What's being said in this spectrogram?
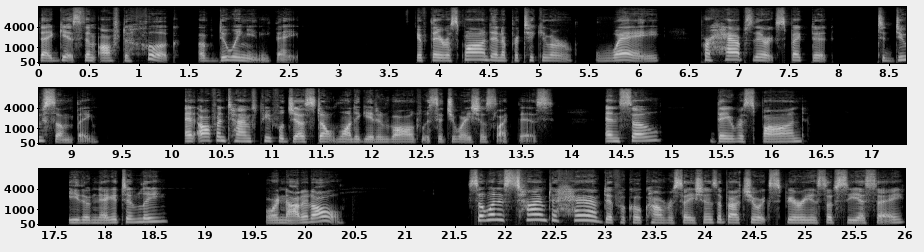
that gets them off the hook of doing anything. If they respond in a particular way, perhaps they're expected to do something. And oftentimes people just don't want to get involved with situations like this. And so they respond either negatively or not at all. So when it's time to have difficult conversations about your experience of CSA,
